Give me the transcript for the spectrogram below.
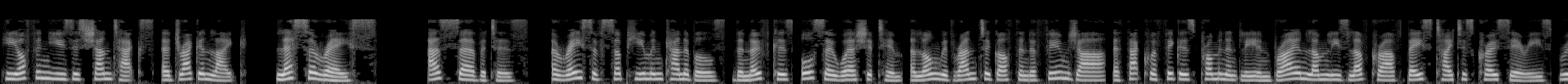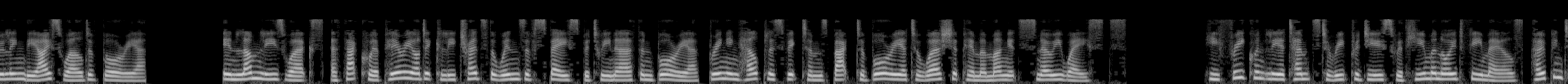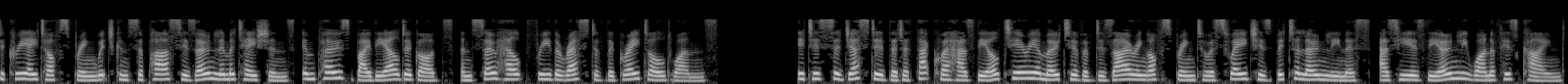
He often uses Shantaks, a dragon-like, lesser race, as servitors. A race of subhuman cannibals, the Gnophkehs, also worshipped him, along with Rhan-Tegoth and Aphoom-Zhah. Ithaqua figures prominently in Brian Lumley's Lovecraft-based Titus Crow series, ruling the ice world of Borea. In Lumley's works, Ithaqua periodically treads the winds of space between Earth and Borea, bringing helpless victims back to Borea to worship him among its snowy wastes. He frequently attempts to reproduce with humanoid females, hoping to create offspring which can surpass his own limitations, imposed by the elder gods, and so help free the rest of the Great Old Ones. It is suggested that Ithaqua has the ulterior motive of desiring offspring to assuage his bitter loneliness, as he is the only one of his kind.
